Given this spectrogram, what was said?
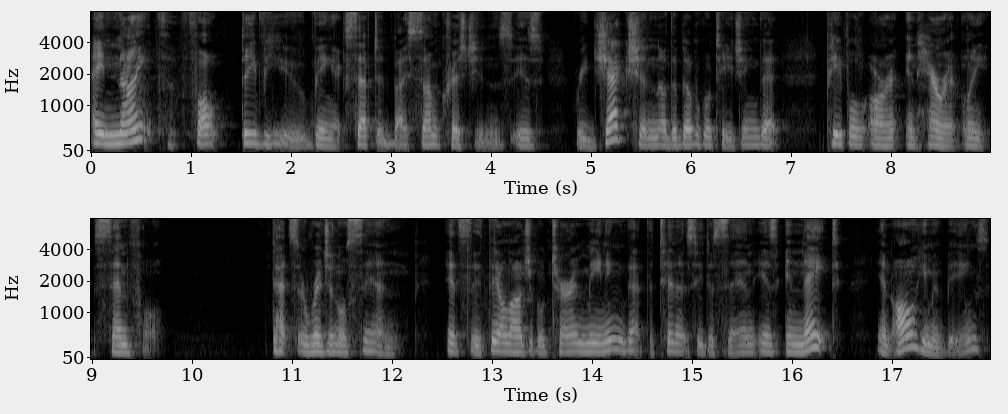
A ninth faulty view being accepted by some Christians is rejection of the biblical teaching that people are inherently sinful. That's original sin. It's the theological term meaning that the tendency to sin is innate in all human beings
